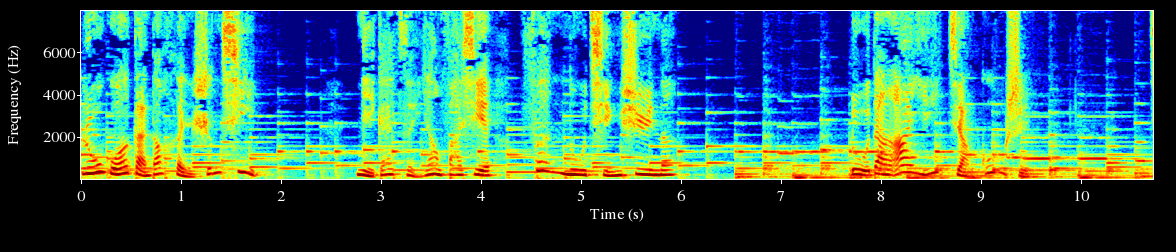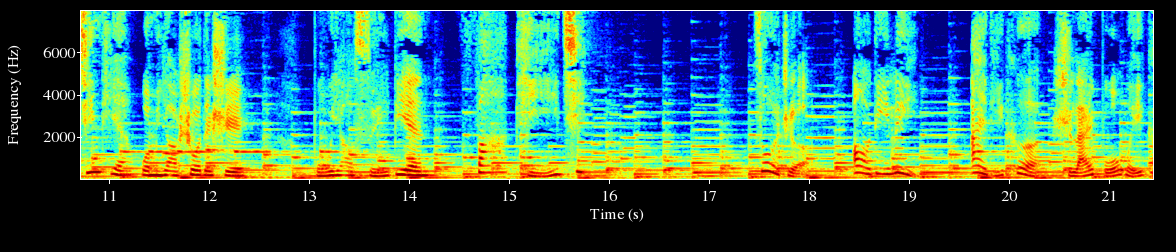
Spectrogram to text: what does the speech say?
如果感到很生气，你该怎样发泄愤怒情绪呢？卤蛋阿姨讲故事。今天我们要说的是，不要随便发脾气。作者：奥地利艾迪特·史莱伯维克，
